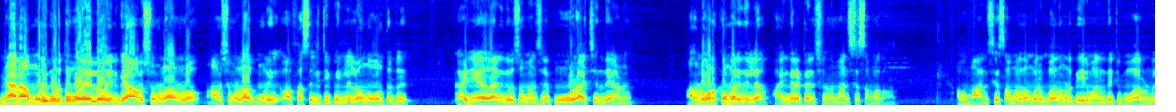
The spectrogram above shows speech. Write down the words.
ഞാൻ ആ മുറി കൊടുത്തു പോയല്ലോ. എനിക്ക് ആവശ്യമുള്ളതാണല്ലോ. ആവശ്യമുള്ള മുറി ആ ഫെസിലിറ്റി ഇപ്പം ഇല്ലല്ലോ എന്ന് ഓർത്തിട്ട് കഴിഞ്ഞ ഏതാനും ദിവസം മനസ്സിൽ ആ ചിന്തയാണ്. അതുകൊണ്ട് ഉറക്കം വരുന്നില്ല. ഭയങ്കര ടെൻഷനാണ് മാനസിക സമ്മർദ്ദമാണ്. അപ്പോൾ മാനസിക സമ്മർദ്ദം വരുമ്പോൾ നമ്മുടെ തീരുമാനം തെറ്റിപ്പോകാറുണ്ട്.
